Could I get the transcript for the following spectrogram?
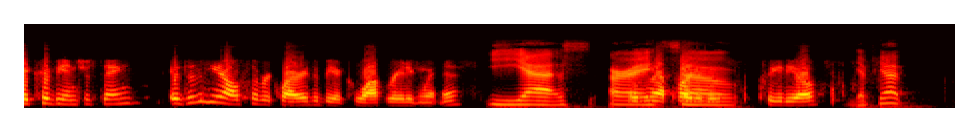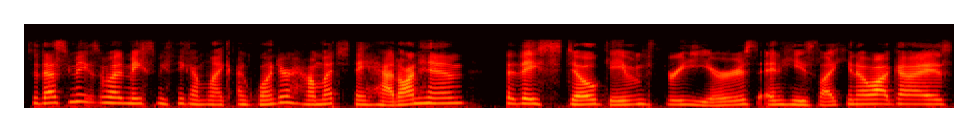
it could be interesting. Isn't he also required to be a cooperating witness? Yes. All right. Isn't that part so, of his plea deal? yep, yep. So that's makes what makes me think. I'm like, I wonder how much they had on him that they still gave him three years, and he's like, you know what, guys,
